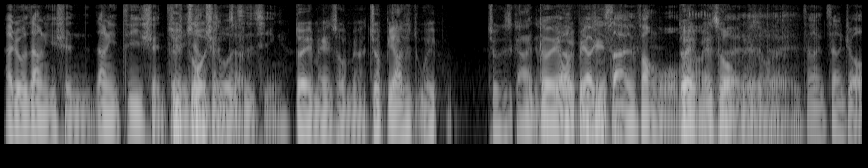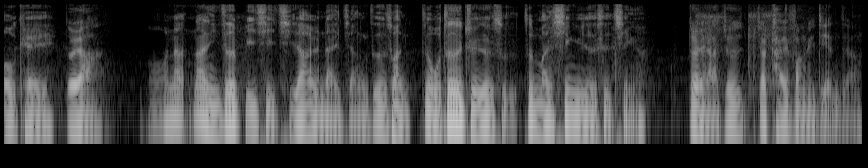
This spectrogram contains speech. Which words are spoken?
他就让你选，让你自己选择去做选择事情。对，没错没有，就不要去为就是刚刚讲对啊，为不要去杀人放火。对没错没错这样这样就 OK。对啊，哦，那那你这比起其他人来讲，这算这我真的觉得是这蛮幸运的事情啊。对啊，就是比较开放一点这样。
